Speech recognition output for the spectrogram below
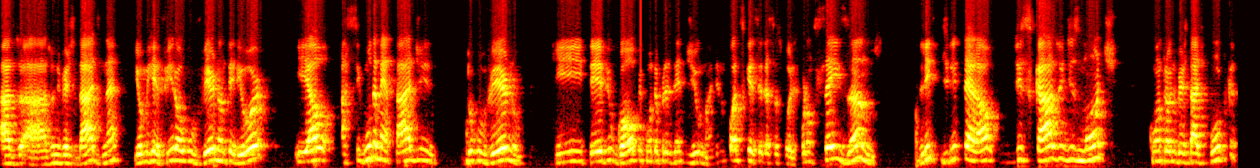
as, as universidades, né? E eu me refiro ao governo anterior e ao a segunda metade do governo que teve o golpe contra o presidente Dilma. A gente não pode esquecer dessas coisas. Foram seis anos de literal descaso e desmonte contra a universidade pública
